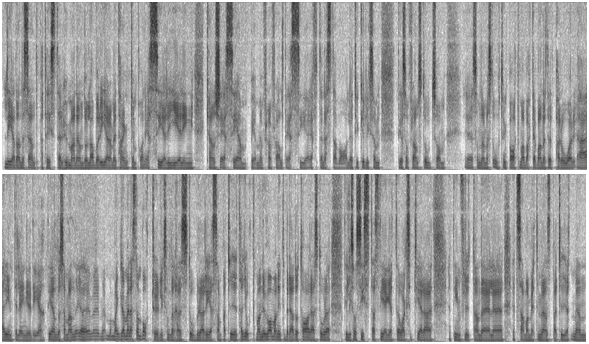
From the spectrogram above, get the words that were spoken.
ledande centerpartister hur man ändå laborerar med tanken på en SC-regering, kanske MP men framförallt SC efter nästa val. Jag tycker liksom det som framstod som, eh, som närmast otänkbart om man backar bandet ett par år är inte längre det. det är ändå så man, eh, man glömmer nästan bort hur liksom den här stora resan partiet har gjort. Man, nu var man inte beredd att ta det här stora, det liksom sista steget och acceptera ett inflytande eller ett samarbete med Vänsterpartiet. Men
